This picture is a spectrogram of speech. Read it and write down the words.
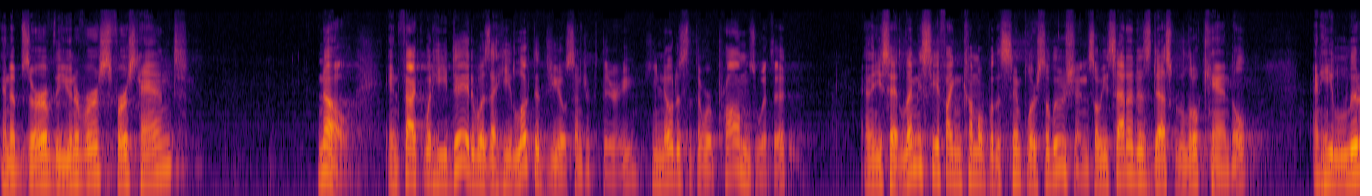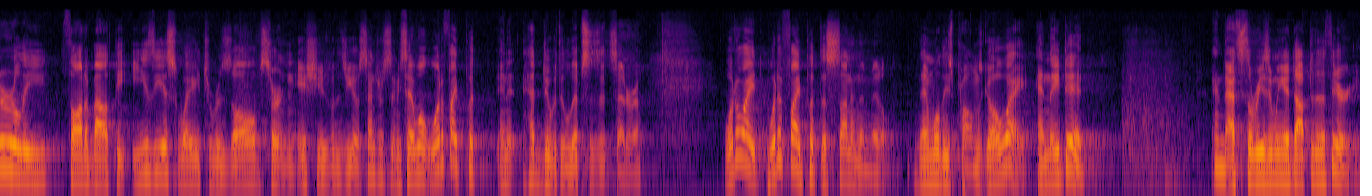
and observe the universe firsthand? No. In fact, what he did was that he looked at geocentric theory, he noticed that there were problems with it, and he said, Let me see if I can come up with a simpler solution. So he sat at his desk with a little candle, and he literally thought about the easiest way to resolve certain issues with geocentrism. He said, Well, what if I put, and it had to do with ellipses, et cetera. What, do I, what if I put the sun in the middle? Then will these problems go away? And they did. And that's the reason we adopted the theory.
